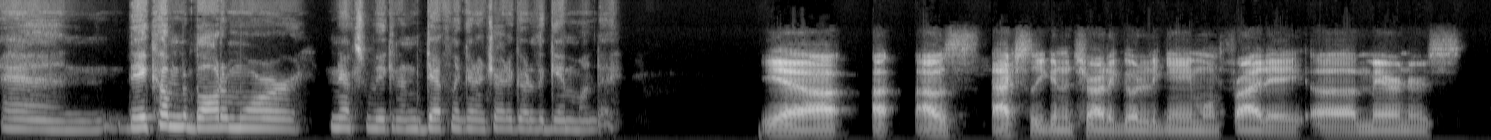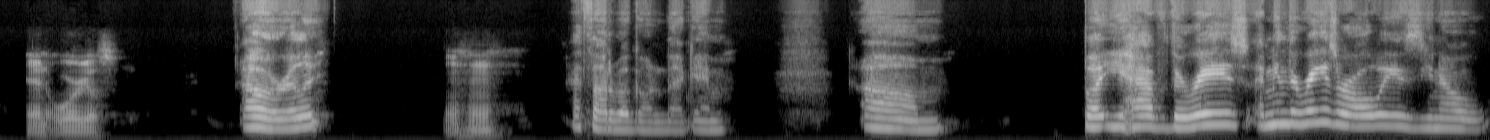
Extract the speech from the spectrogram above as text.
And they come to Baltimore next week, and I'm definitely going to try to go to the game Monday. Yeah, I, I was actually gonna try to go to the game on Friday, uh, Mariners and Orioles. Oh, really? Mm-hmm. I thought about going to that game. Um, but you have the Rays. I mean, the Rays are always, you know,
